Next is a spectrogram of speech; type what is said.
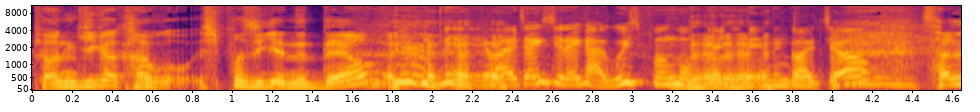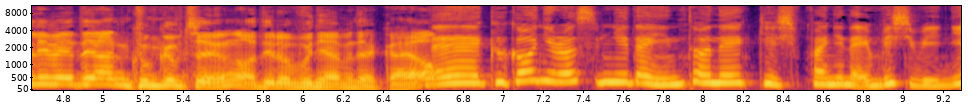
변기가 가고 싶어지겠는데요? 네, 화장실에 가고 싶은 공간이 되는 거죠. 살림에 대한 궁금증 어디로 문의하면 될까요? 네, 그건 이렇습니다. 인터넷 게시판이나 MBC 미니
